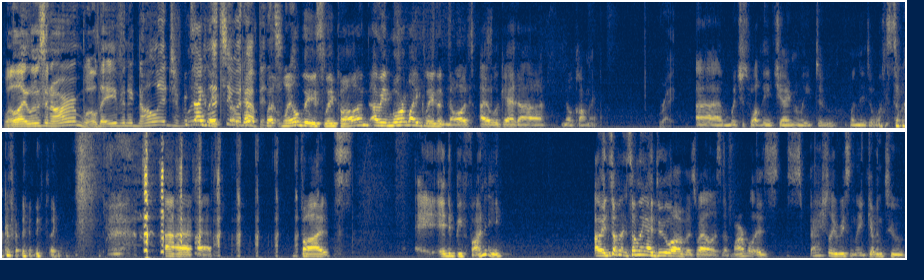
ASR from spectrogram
Will I lose an arm? Will they even acknowledge? Well, Exactly. let's see what Will- happens. Will, will they sleep on? I mean, more likely than not, I will get a no comment, Right. um, which is what they generally do when they don't want to talk about anything. uh, but it'd be funny. I mean, something something I do love as well is that Marvel is especially recently given to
